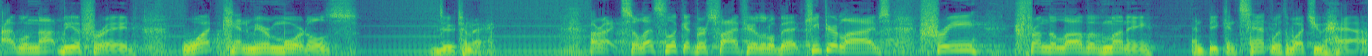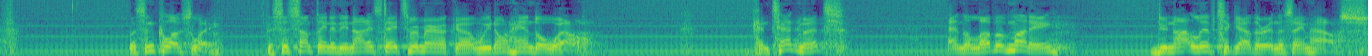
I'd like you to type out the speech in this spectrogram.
I will not be afraid. What can mere mortals do to me? All right, so let's look at verse 5 here a little bit. Keep your lives free from the love of money and be content with what you have. Listen closely. This is something in the United States of America we don't handle well. Contentment and the love of money do not live together in the same house.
